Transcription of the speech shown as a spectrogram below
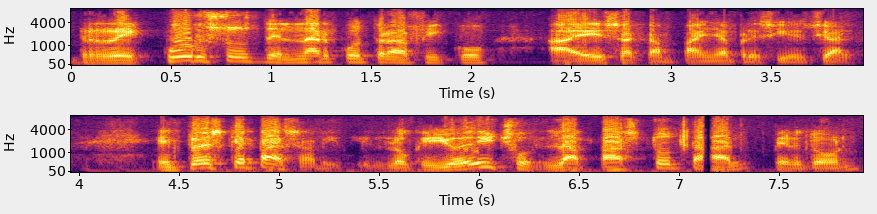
recursos del narcotráfico a esa campaña presidencial. Entonces, ¿qué pasa? Lo que yo he dicho, la paz total, perdón,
